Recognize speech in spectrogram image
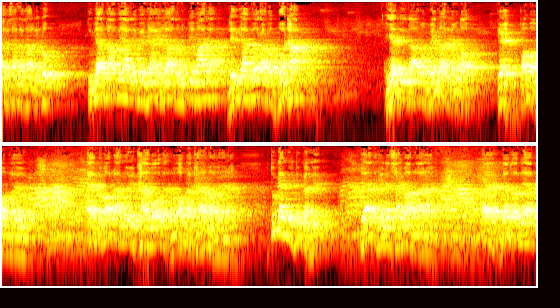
ဖြတ်စားလက်စားတွေလုံးသူများသားမရလည်းပဲရရင်ရတယ်လို့ပြင်မာကြလင်ညာပြောတာတော့ဘွတ်ထားအရက်တွေကတော့မိမတွေတော့တော့ကဲကောင်းပါအောင်လားအဲမကောင်းတာလို့ခံပါဗျမကောင်းတာခံပါပဲသူတိုင်းနဲ့သူကလေဘုရားသခင်နဲ့ဆိုင်ပါမလားလားအဲ မြတ်စွာဘုရားတ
